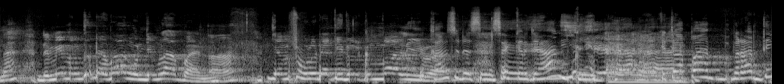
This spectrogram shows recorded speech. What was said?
Nah, dan memang tuh udah bangun jam 8. Jam 10 udah tidur kembali. Kan sudah selesai kerjaanku. Itu apa berarti?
